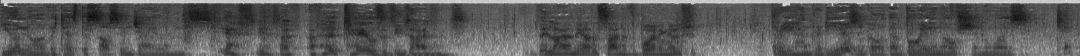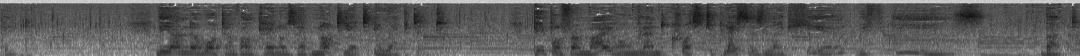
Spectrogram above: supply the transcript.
You know of it as the Sausage Islands. Yes, yes, I've, I've heard tales of these islands. They lie on the other side of the boiling ocean. 300 years ago, the boiling ocean was tepid. The underwater volcanoes had not yet erupted. People from my homeland crossed to places like here with ease. But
